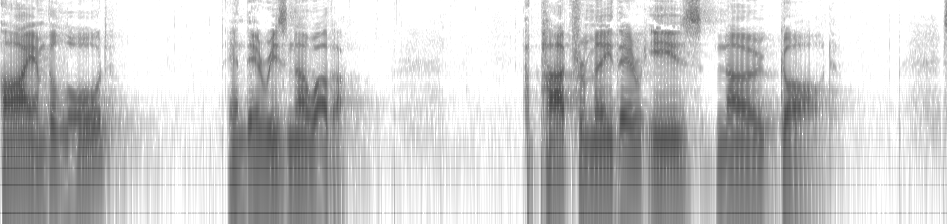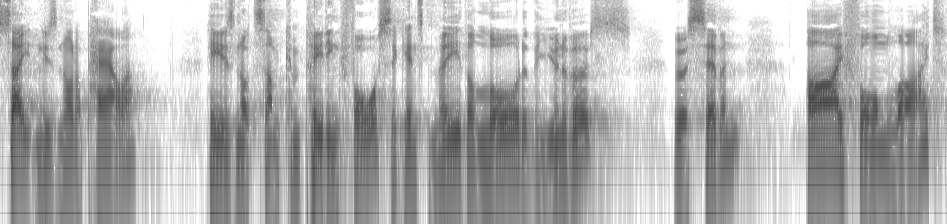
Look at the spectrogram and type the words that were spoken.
I am the Lord, and there is no other. Apart from me, there is no God. Satan is not a power. He is not some competing force against me, the Lord of the universe. Verse 7 I form light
